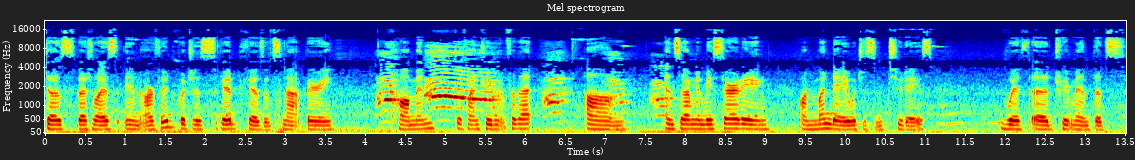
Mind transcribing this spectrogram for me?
does specialize in ARFID, which is good because it's not very common to find treatment for that. Um, and so I'm going to be starting on Monday, which is in two days, with a treatment that's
